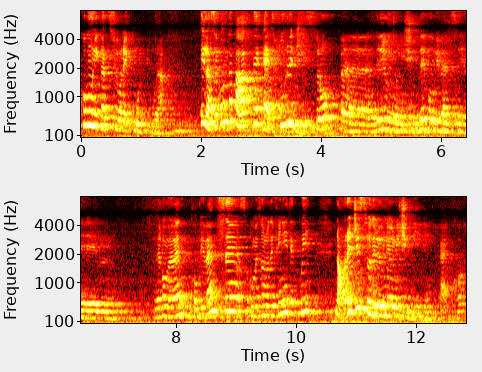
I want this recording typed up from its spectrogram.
comunicazione e cultura. E la seconda parte è sul registro eh, delle unioni civili, delle convivenze, delle convivenze, come sono definite qui? No, registro delle unioni civili, ecco.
